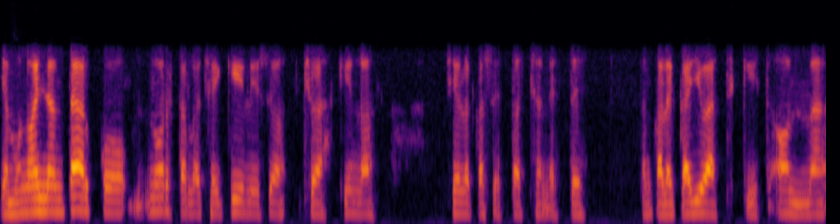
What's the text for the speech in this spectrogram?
Ja mun aina täällä, kun Nortalla se kiilisi tjähkillä selkäset, että tämän kaleka jätkit on mä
